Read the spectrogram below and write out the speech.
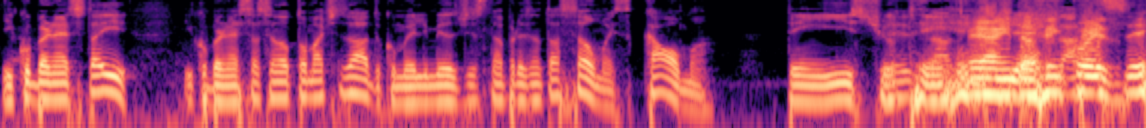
E Kubernetes está aí. E Kubernetes está sendo automatizado, como ele mesmo disse na apresentação. Mas calma, tem Istio, tem. É, ainda vem coisa.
